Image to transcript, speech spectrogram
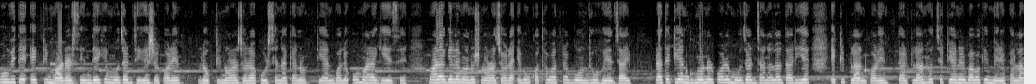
মুভিতে একটি মার্ডার সিন দেখে মোজার জিজ্ঞাসা করে, লোকটি নড়াচড়া করছে না কেন? টিয়ান বলে, ও মারা গিয়েছে। মারা গেলে মানুষ নড়াচড়া এবং কথাবার্তা বন্ধ হয়ে যায়। রাতে টিয়ান ঘুমানোর পরে মোজার জানালা দাঁড়িয়ে একটি প্ল্যান করে। তার প্ল্যান হচ্ছে টিয়ানের বাবাকে মেরে ফেলা।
